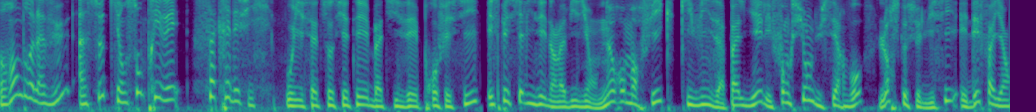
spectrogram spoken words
rendre la vue à ceux qui en sont privés. Sacré défi. Oui, cette société baptisée Prophétie est spécialisée dans la vision neuromorphique qui vise à pallier les fonctions du cerveau lorsque celui-ci est défaillant.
